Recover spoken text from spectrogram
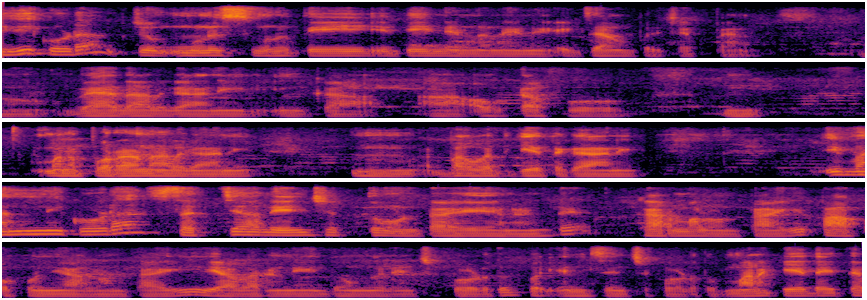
ఇది కూడా మునుస్మృతి ఇది నిన్న నేను ఎగ్జాంపుల్ చెప్పాను. వేదాలు కానీ ఇంకా అవుట్ ఆఫ్ మన పురాణాలు కానీ భగవద్గీత కానీ ఇవన్నీ కూడా సత్యాలు ఏం చెప్తూ ఉంటాయి అని అంటే కర్మలు ఉంటాయి పాపపుణ్యాలు ఉంటాయి ఎవరిని దొంగిలించకూడదు, హింసించకూడదు. ఏదైతే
